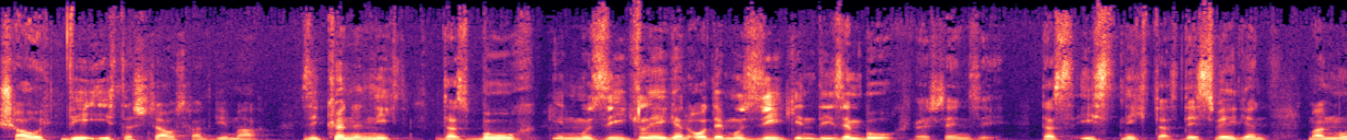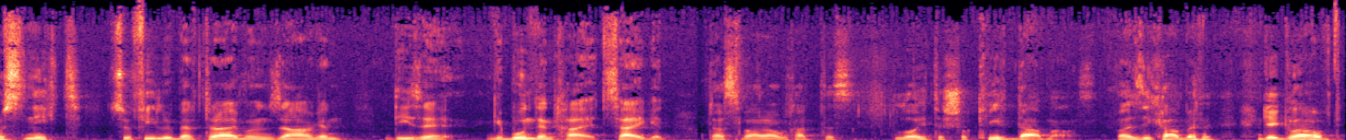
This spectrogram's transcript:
schaue ich, wie ist das Strauss hat gemacht. Sie können nicht das Buch in Musik legen oder Musik in diesem Buch, verstehen Sie? Das ist nicht das. Deswegen, man muss nicht zu viel übertreiben und sagen, diese Gebundenheit zeigen. Das war auch, hat das Leute schockiert damals, weil sie haben geglaubt,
